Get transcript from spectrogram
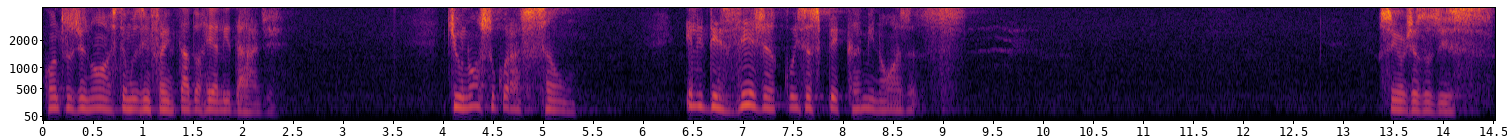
Quantos de nós temos enfrentado a realidade que o nosso coração ele deseja coisas pecaminosas. O Senhor Jesus diz:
